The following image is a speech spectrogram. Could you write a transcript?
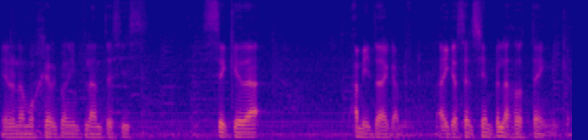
en una mujer con implántesis se queda a mitad de camino. Hay que hacer siempre las dos técnicas.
